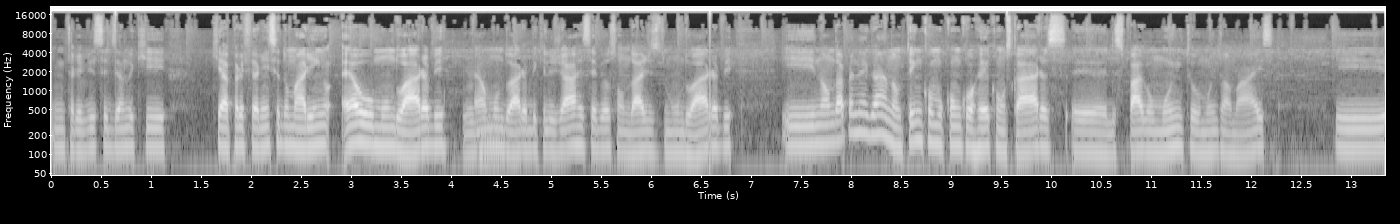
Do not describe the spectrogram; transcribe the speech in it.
em entrevista dizendo que, que a preferência do Marinho é o mundo árabe, é o mundo árabe que ele já recebeu sondagens do mundo árabe. E não dá pra negar, não tem como concorrer com os caras, eh, eles pagam muito, muito a mais. E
